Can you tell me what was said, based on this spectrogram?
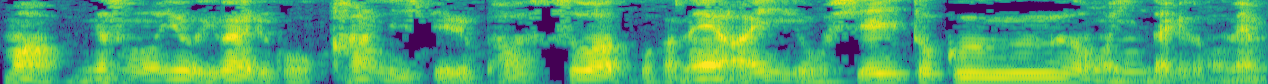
まあ、ね、その、いわゆるこう、管理しているパスワードとかね、愛を教えとくのもいいんだけどもね、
